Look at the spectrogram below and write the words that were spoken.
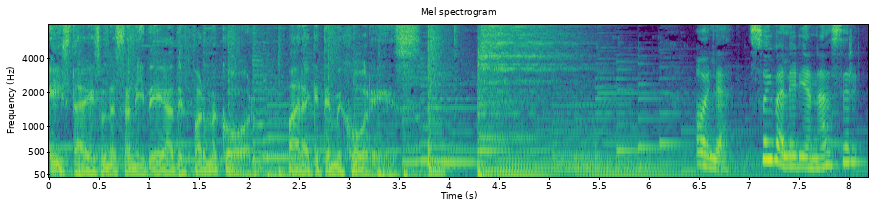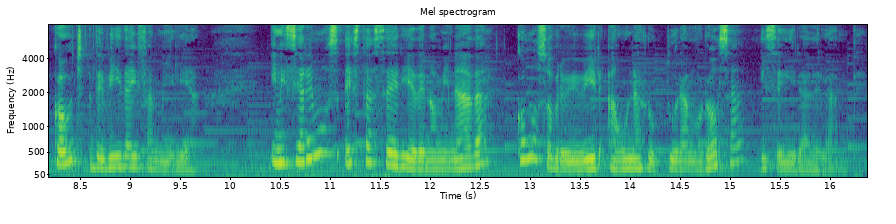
esta es una sana idea de Pharmacore para que te mejores. Hola, soy Valeria Nasser, coach de vida y familia. Iniciaremos esta serie denominada Cómo sobrevivir a una ruptura amorosa y seguir adelante.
